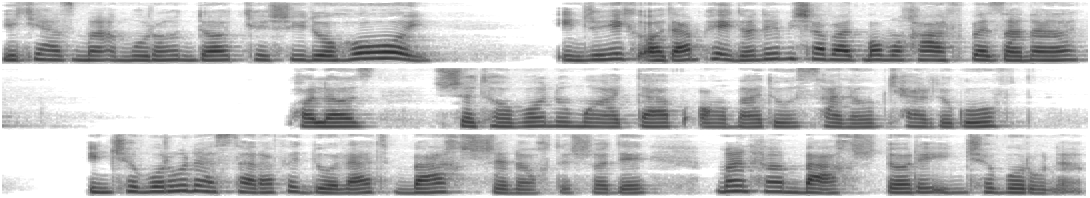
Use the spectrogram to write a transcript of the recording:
یکی از مأموران داد کشید و هوی! اینجا یک آدم پیدا نمی شود با ما حرف بزند. پالاز شتابان و معدب آمد و سلام کرد و گفت این چه برون از طرف دولت بخش شناخته شده من هم بخش داره این چه برونم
